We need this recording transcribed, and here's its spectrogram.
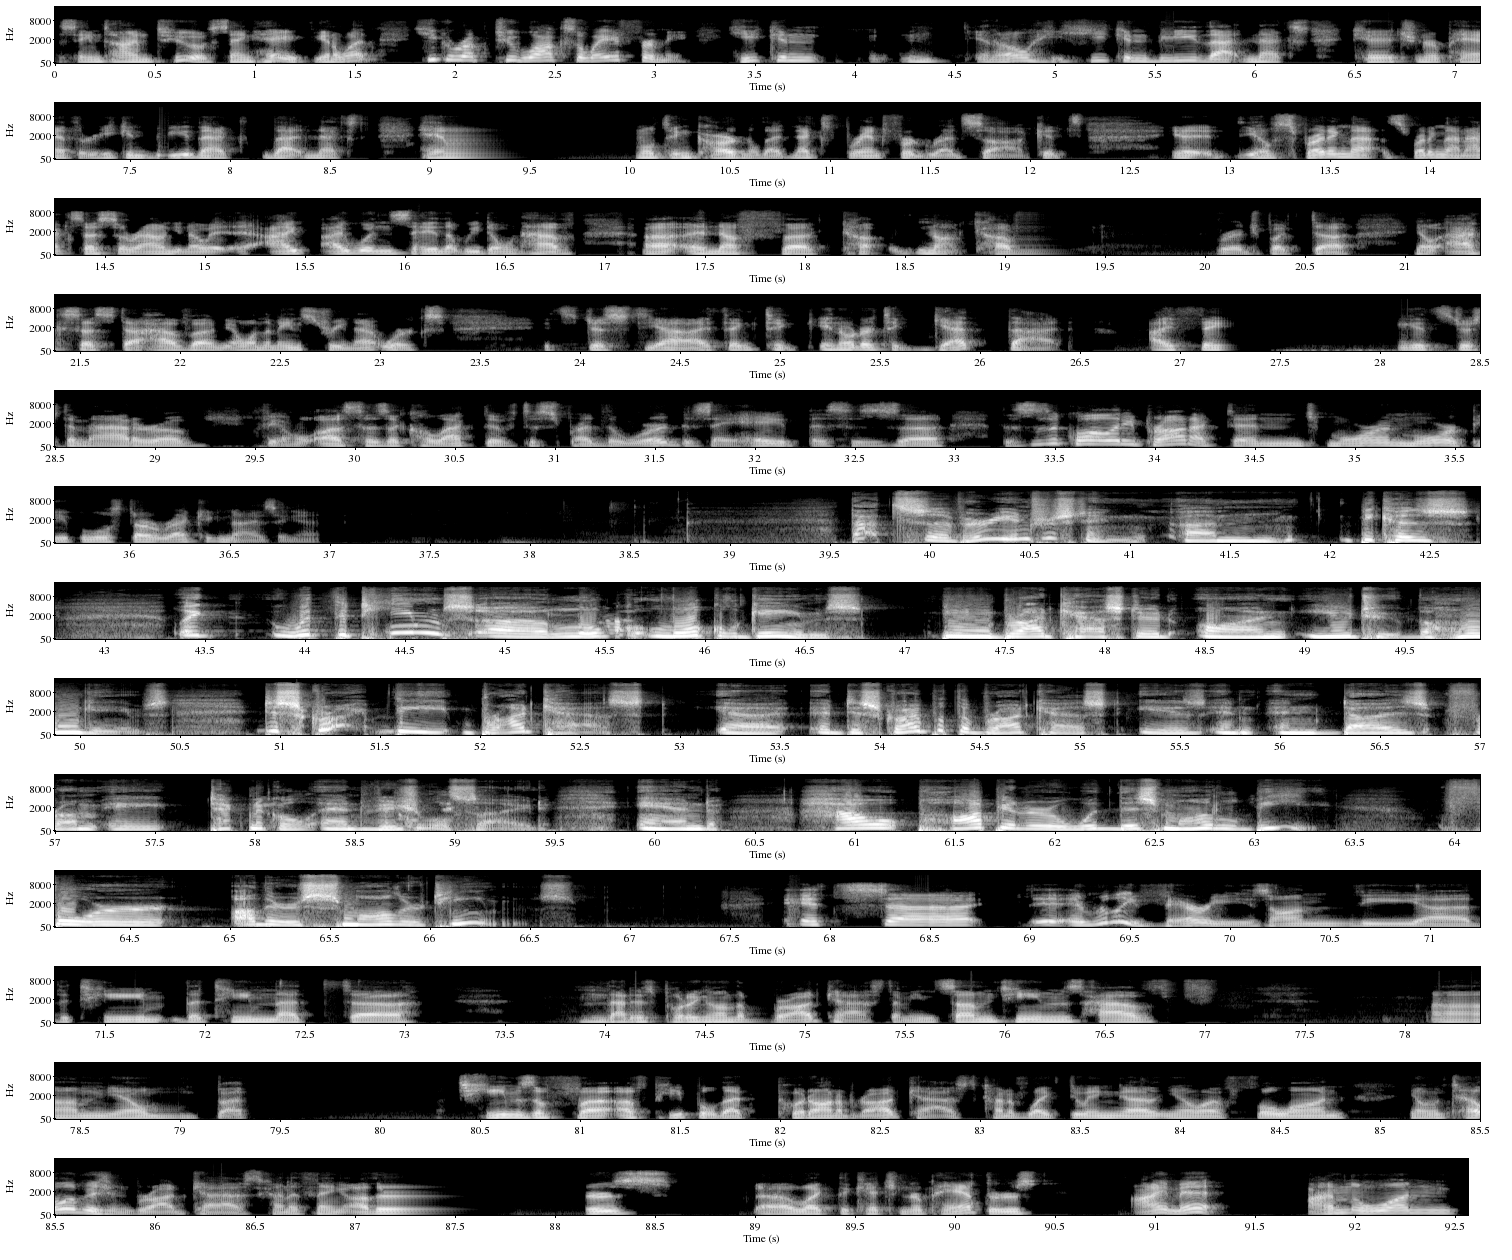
same time too of saying, hey, you know what? He grew up two blocks away from me. He can, you know, he can be that next Kitchener Panther. He can be that that next Hamilton Cardinal, that next Brantford Red Sox. It's you know spreading that spreading that access around. You know, I I wouldn't say that we don't have uh, enough uh, co- not coverage, but uh, you know access to have uh, you know on the mainstream networks. It's just yeah, I think to in order to get that, I think it's just a matter of you know us as a collective to spread the word to say hey this is uh this is a quality product and more and more people will start recognizing it that's uh, very interesting um, because, like, with the team's uh, local local games being broadcasted on YouTube, the home games, describe the broadcast. Uh, describe what the broadcast is and, and does from a technical and visual side, and how popular would this model be for other smaller teams? It's uh, it, really varies on the uh, the team the team that uh, that is putting on the broadcast. I mean, some teams have um, you know teams of uh, of people that put on a broadcast, kind of like doing a, you know a full on you know television broadcast kind of thing. Other uh, like the Kitchener Panthers, I'm it. I'm the one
